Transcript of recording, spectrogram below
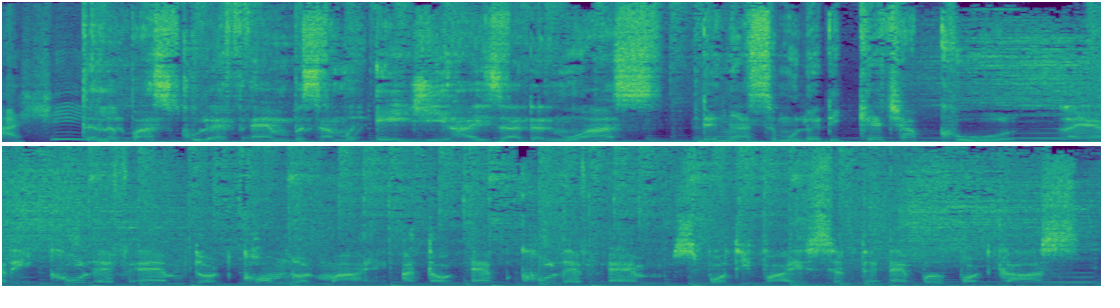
asyik. Terlepas Cool FM bersama AG, Haiza dan Muaz, dengar semula di Catch Up Cool. Layari coolfm.com.my atau app Cool FM, Spotify serta Apple Podcast.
